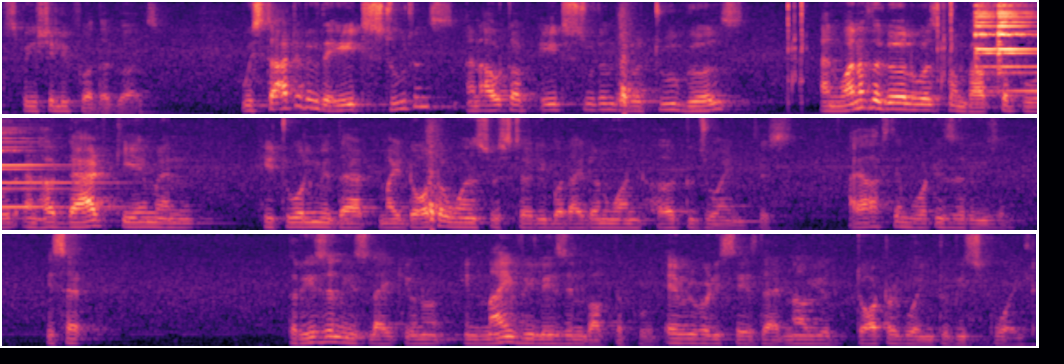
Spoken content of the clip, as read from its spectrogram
especially for the girls. We started with eight students, and out of eight students, there were two girls, and one of the girl was from Bhaktapur, and her dad came and he told me that my daughter wants to study, but I don't want her to join this. I asked him what is the reason. He said, the reason is like you know, in my village in Bhaktapur, everybody says that now your daughter going to be spoiled.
